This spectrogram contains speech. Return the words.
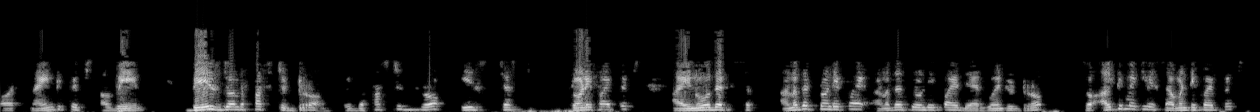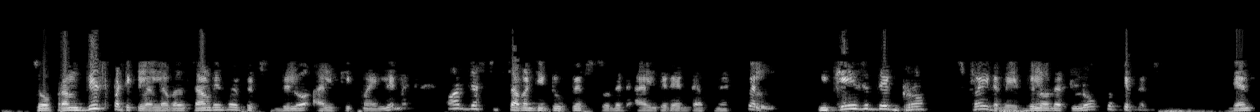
or 90 pips away based on the first drop. If the first drop is just 25 pips, I know that another 25, another 25 they are going to drop. So ultimately 75 pips. So from this particular level, 75 pips below, I'll keep my limit or just 72 pips so that I'll get a definite fill. In case if they drop straight away below that low 50 pips, then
